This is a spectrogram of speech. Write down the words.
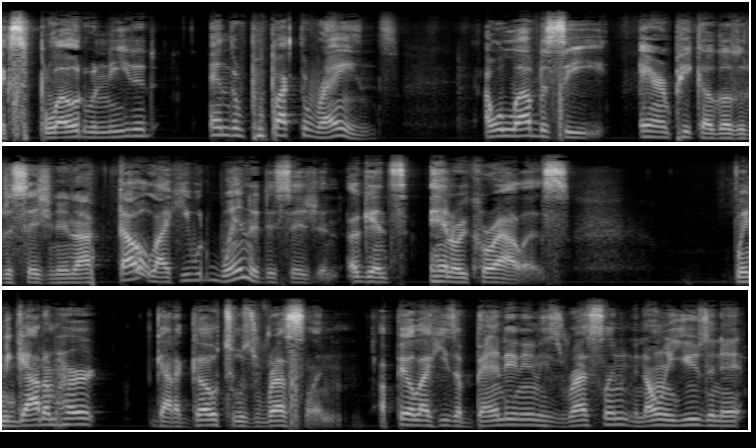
explode when needed and to back the reins. I would love to see Aaron Pico goes to a decision, and I felt like he would win a decision against Henry Corrales. When he got him hurt, got to go to his wrestling. I feel like he's abandoning his wrestling and only using it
